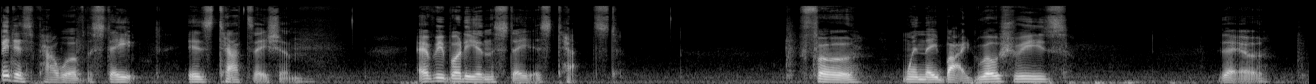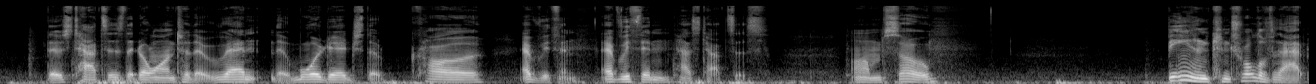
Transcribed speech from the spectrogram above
biggest power of the state is taxation. Everybody in the state is taxed for when they buy groceries, their there's taxes that go on to their rent, their mortgage, their car, everything. Everything has taxes. Um, so being in control of that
